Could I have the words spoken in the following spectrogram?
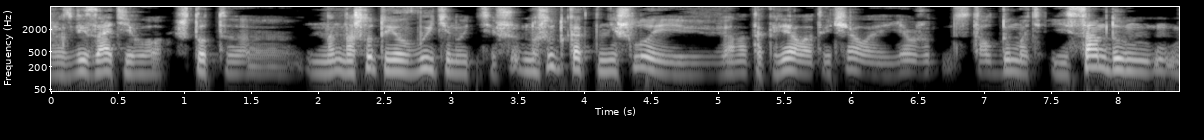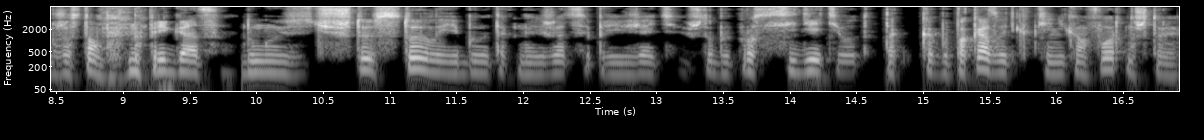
развязать его, что-то, на, на что-то ее вытянуть, но что-то как-то не шло, и она так вяло отвечала, и я уже стал думать, и сам дум, уже стал напрягаться. Думаю, что стоило ей было так наряжаться и приезжать, чтобы просто сидеть и вот так как бы показывать, как тебе некомфортно, что ли.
